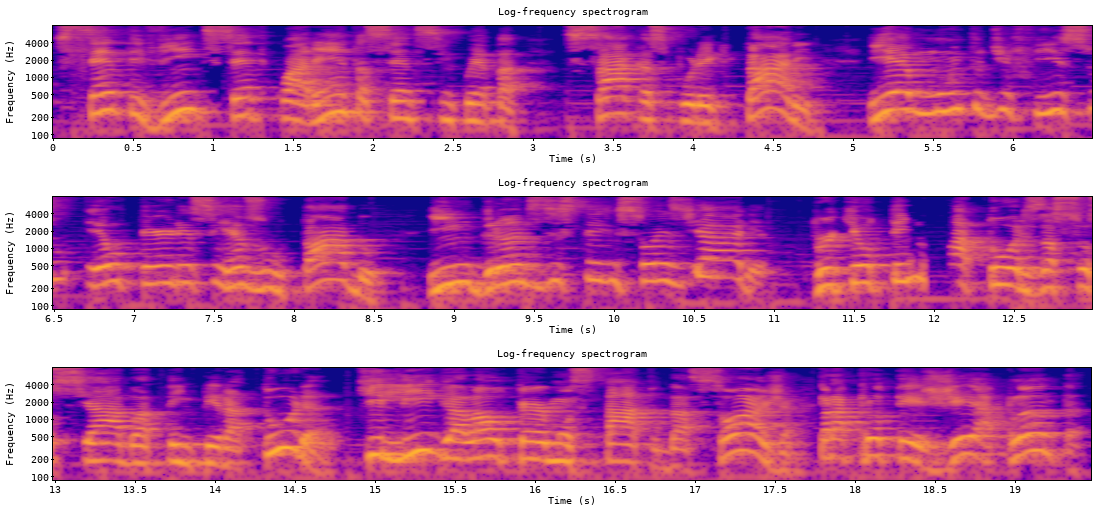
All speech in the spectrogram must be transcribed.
120, 140, 150 sacas por hectare, e é muito difícil eu ter esse resultado em grandes extensões de área. Porque eu tenho fatores associados à temperatura que liga lá o termostato da soja para proteger a planta.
